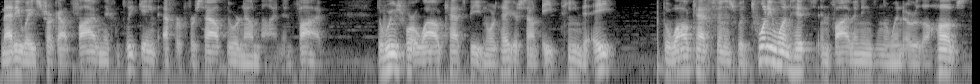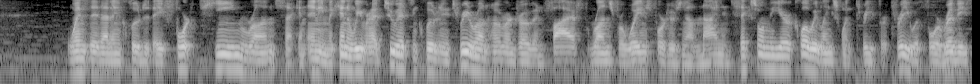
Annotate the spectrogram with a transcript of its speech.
Maddie Wade struck out five in the complete game effort for South, who are now nine and five. The Williamsport Wildcats beat North Hagerstown 18 to 8. The Wildcats finished with 21 hits in five innings in the win over the Hubs. Wednesday, that included a 14 run second inning. McKenna Weaver had two hits, including a three run homer, and drove in five runs for Williamsport, who's now 9 and 6 on the year. Chloe Links went 3 for 3 with four ribbies.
